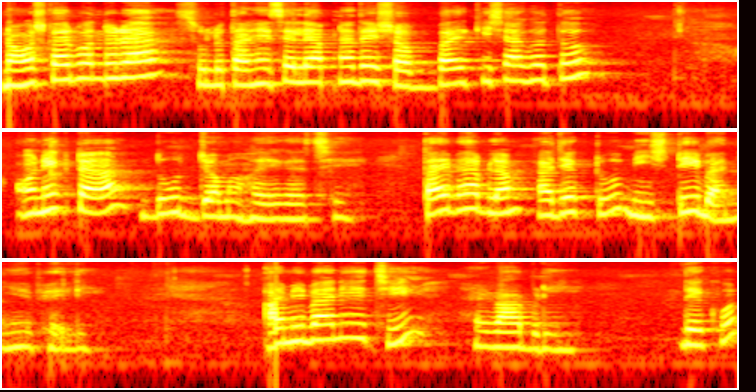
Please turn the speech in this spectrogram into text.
নমস্কার বন্ধুরা, সুলতান হেসেলে আপনাদের সবাইকে স্বাগত। অনেকটা দুধ জমা হয়ে গেছে, তাই ভাবলাম আজ একটু মিষ্টি বানিয়ে ফেলি। আমি বানিয়েছি রাবড়ি। দেখুন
